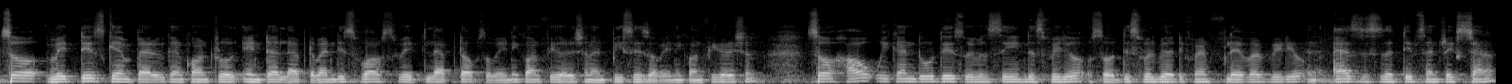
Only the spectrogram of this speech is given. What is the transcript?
So with this gamepad we can control entire laptop and this works with laptops of any configuration and PCs of any configuration. So how we can do this we will see in this video. So this will be a different flavor video. And as this is a tips and tricks channel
